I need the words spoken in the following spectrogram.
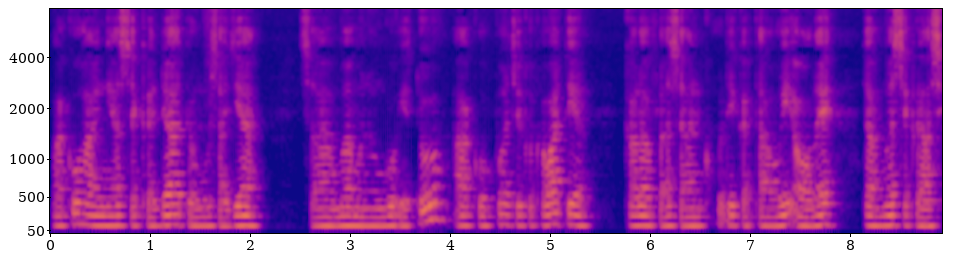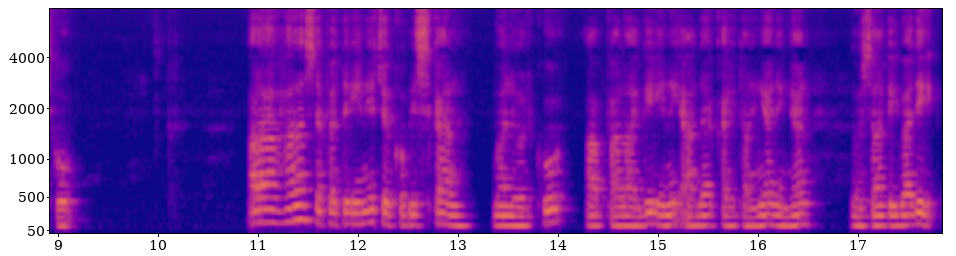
Aku hanya sekedar tunggu saja. Selama menunggu itu, aku pun cukup khawatir kalau perasaanku diketahui oleh teman sekelasku. Hal-hal seperti ini cukup riskan menurutku, apalagi ini ada kaitannya dengan urusan pribadi.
